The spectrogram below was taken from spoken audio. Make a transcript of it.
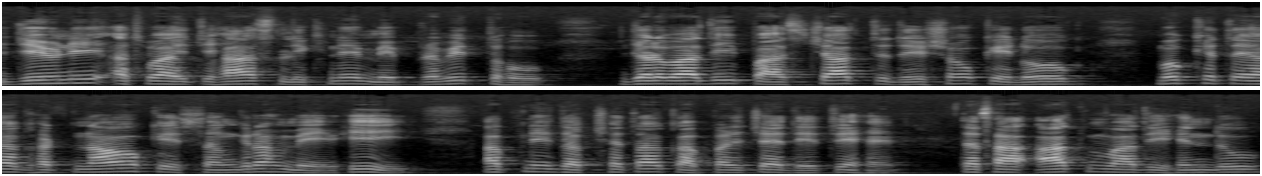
जीवनी अथवा इतिहास लिखने में प्रवृत्त हो, जड़वादी पाश्चात्य देशों के लोग मुख्यतया घटनाओं के संग्रह में ही अपनी दक्षता का परिचय देते हैं तथा आत्मवादी हिंदू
